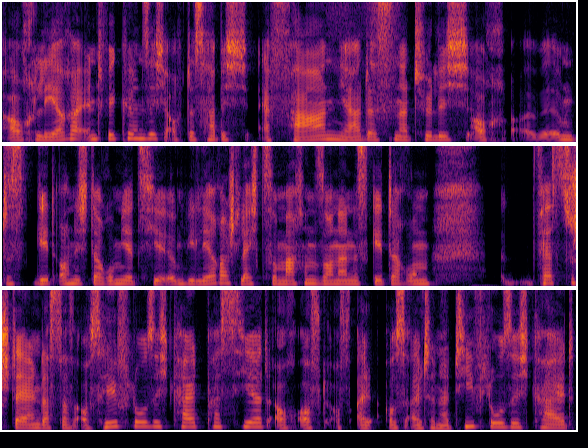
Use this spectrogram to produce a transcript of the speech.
Auch Lehrer entwickeln sich, auch das habe ich erfahren, ja, dass natürlich auch, und das geht auch nicht darum, jetzt hier irgendwie Lehrer schlecht zu machen, sondern es geht darum, festzustellen, dass das aus Hilflosigkeit passiert, auch oft aus Alternativlosigkeit.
